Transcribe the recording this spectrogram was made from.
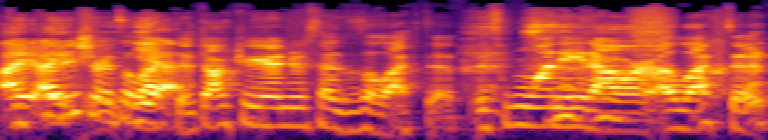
I'm I- pretty I- sure it's yeah. elective. Dr. Andrew says it's elective. It's one eight-hour elective.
